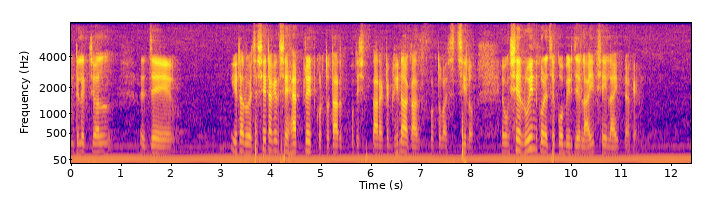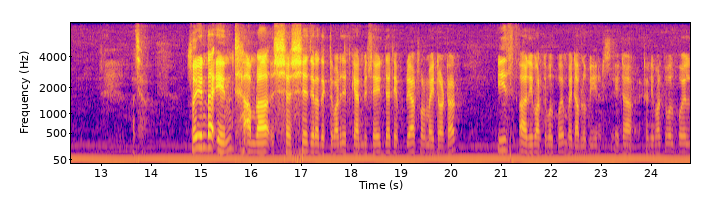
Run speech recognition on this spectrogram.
ইন্টেলেকচুয়াল যে ইয়েটা রয়েছে, সেটাকে সে হ্যাট্রেট করতো, তার প্রতি তার একটা ঘৃণা কাজ করতো বা ছিল। এবং সে রুইন করেছে কবির যে লাইফ সেই লাইফটাকে আচ্ছা সো ইন দ্য এন্ড আমরা শেষে যেটা দেখতে পারি it can be said that a prayer for my daughter is a remarkable poem by W b Yeats এটা একটা রিমার্কেবল পোয়েল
